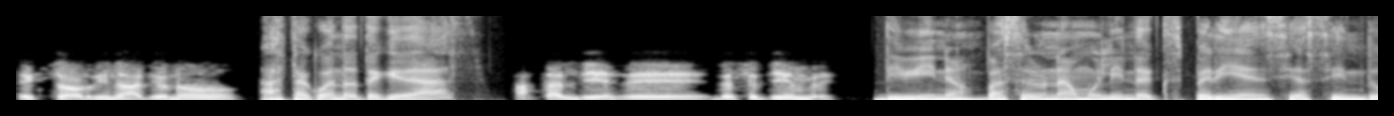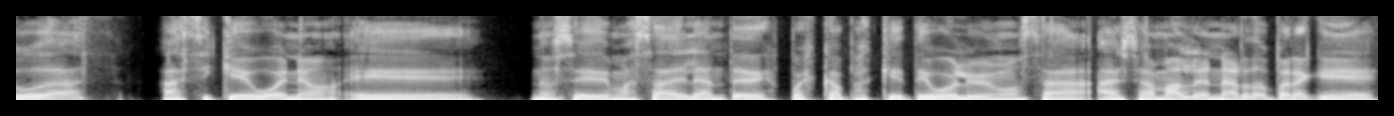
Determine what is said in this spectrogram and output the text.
extraordinario, ¿no? ¿Hasta cuándo te quedás? Hasta el 10 de, de septiembre. Divino, va a ser una muy linda experiencia, sin dudas. Así que bueno, eh, no sé, más adelante, después capaz que te volvemos a, llamar, Leonardo, para que,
